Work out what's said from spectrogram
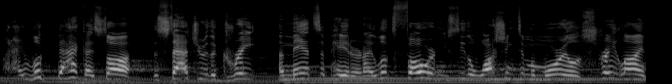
When I looked back, I saw the statue of the great emancipator, and I looked forward, and you see the Washington Memorial, a straight line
